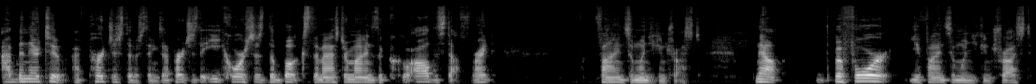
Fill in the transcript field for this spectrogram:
i've been there too. I've purchased those things. I purchased the e-courses the books the masterminds the all the stuff right? Find someone you can trust. Now before you find someone you can trust,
